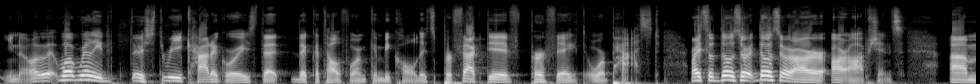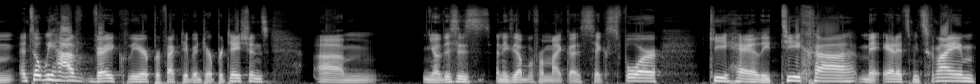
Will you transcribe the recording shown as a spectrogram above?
you know, well, really, there's three categories that the Katal form can be called. It's perfective, perfect, or past, right? So those are those are our our options. Um, and so we have very clear perfective interpretations. Um, you know, this is an example from Micah 6 4. Ki ticha me'eretz Mitzrayim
